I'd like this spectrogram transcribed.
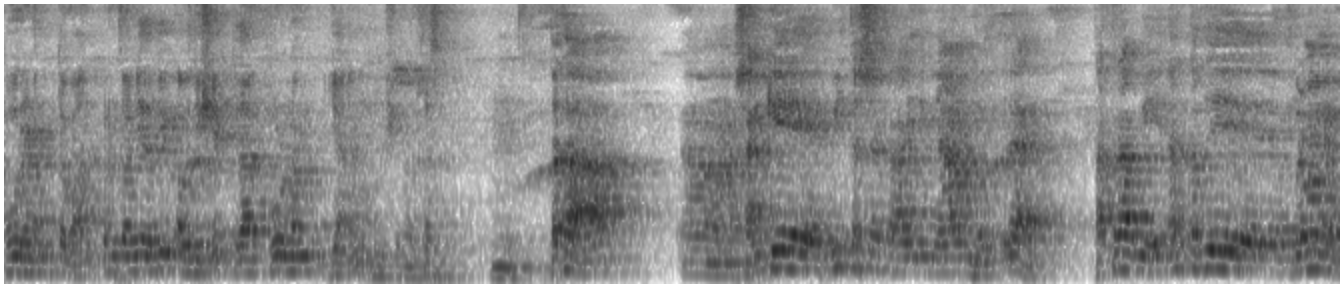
पूरणम् उक्तवान् परन्तु अन्यदपि अवदिश्यत् तदा पूर्णं अस्तु। हम्म। तथा आ, शङ्खे पीतशङ्कः इति ज्ञानं भवति किल? तत्रापि न तद् भ्रममेव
